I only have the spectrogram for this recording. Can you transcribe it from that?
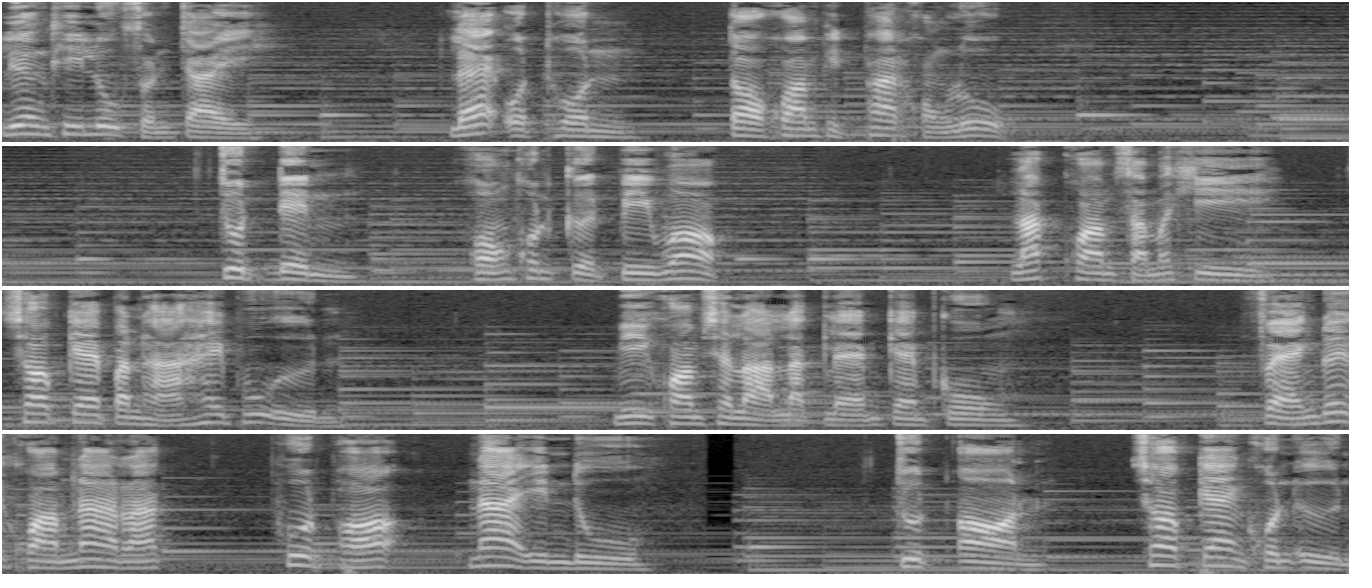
เรื่องที่ลูกสนใจ และอดทนต่อความผิดพลาดของลูก จุดเด่นของคนเกิดปีวอก รักความสามัคคี ชอบแก้ปัญหาให้ผู้อื่น มีความฉลาดหลักแหลมแกมโกง แฝงด้วยความน่ารัก พูดเพราะน่าเอ็นดู จุดอ่อน ชอบแกล้งคนอื่น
